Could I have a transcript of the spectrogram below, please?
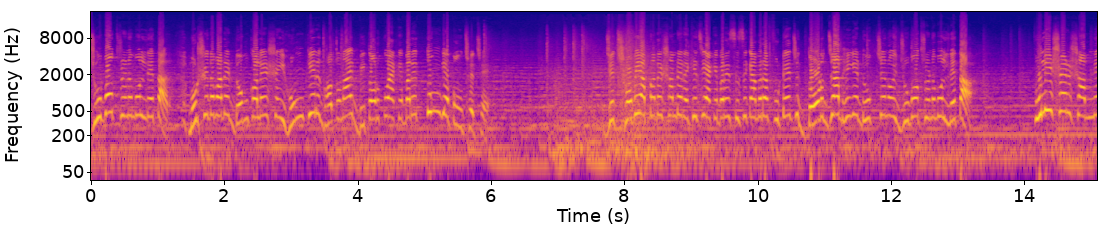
যুব তৃণমূল নেতার। মুর্শিদাবাদের ডোমকলে সেই হুমকির ঘটনায় বিতর্ক একেবারে তুঙ্গে পৌঁছেছে। যে ছবি আপনাদের সামনে রেখেছি, একেবারে সিসি ক্যামেরা ফুটেজ, দরজা ভেঙে ঢুকছেন ওই যুব তৃণমূল নেতা। পুলিশের সামনে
